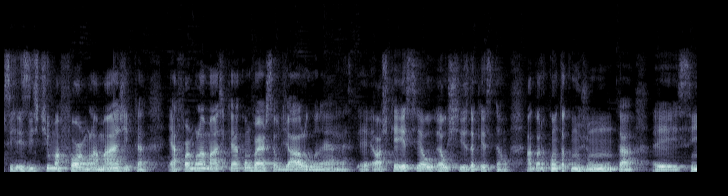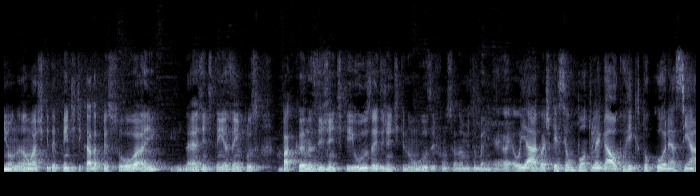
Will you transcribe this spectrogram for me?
se existir uma fórmula mágica, é a fórmula mágica é a conversa, é o diálogo, né? É, eu acho que esse é o, é o X da questão. Agora, conta conjunta, é, sim ou não, acho que depende de cada pessoa e né, a gente tem exemplos bacanas de gente que usa e de gente que não usa e funciona muito bem. É, o Iago, acho que esse é um ponto legal que o Rick tocou, né? Assim, a,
